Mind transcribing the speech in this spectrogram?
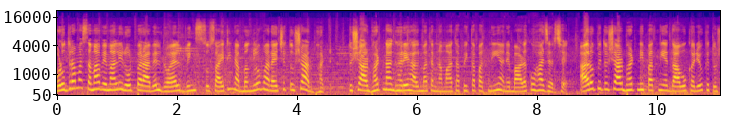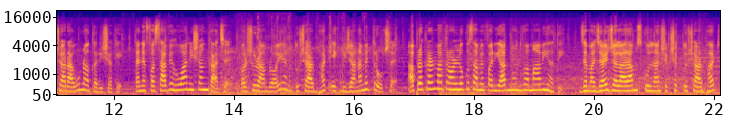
વડોદરામાં સમા વેમાલી રોડ પર આવેલ રોયલ વિંગ્સ સોસાયટીના બંગલોમાં રહે છે તુષાર ભટ્ટ. તુષાર ભટ્ટના ઘરે હાલમાં તેમના માતા પિતા પત્ની અને બાળકો હાજર છે. આરોપી તુષાર ભટ્ટની પત્નીએ દાવો કર્યો કે તુષાર આવું ન કરી શકે. તેને ફસાવ્યો હોવાની શંકા છે. પરશુરામ રોય અને તુષાર ભટ્ટ એકબીજાના મિત્રો છે. આ પ્રકરણમાં ત્રણ લોકો સામે ફરિયાદ નોંધવામાં આવી હતી. જેમાં જય જલારામ સ્કૂલના શિક્ષક તુષાર ભટ્ટ,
